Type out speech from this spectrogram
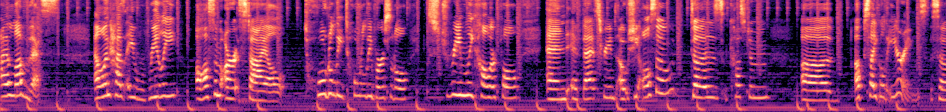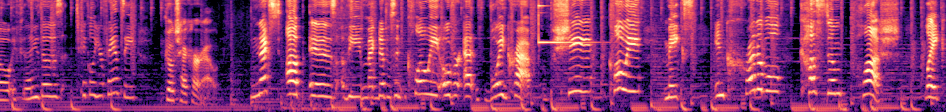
I love this. Ellen has a really awesome art style, totally, totally versatile, extremely colorful. And if that screams, oh, she also does custom uh, upcycled earrings. So if any of those tickle your fancy, go check her out. Next up is the magnificent Chloe over at Voidcraft. She, Chloe, makes incredible custom plush. Like,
